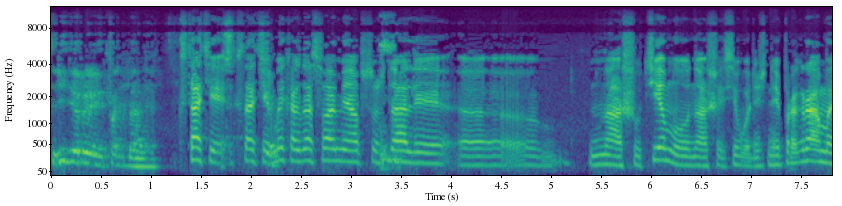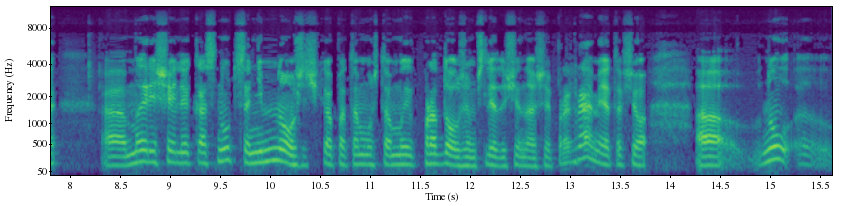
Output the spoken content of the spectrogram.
лидеры и так далее. Кстати, кстати, мы когда с вами обсуждали э, нашу тему, нашей сегодняшней программы, Э, мы решили коснуться немножечко, потому что мы продолжим в следующей нашей программе это все. Э, ну, э,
